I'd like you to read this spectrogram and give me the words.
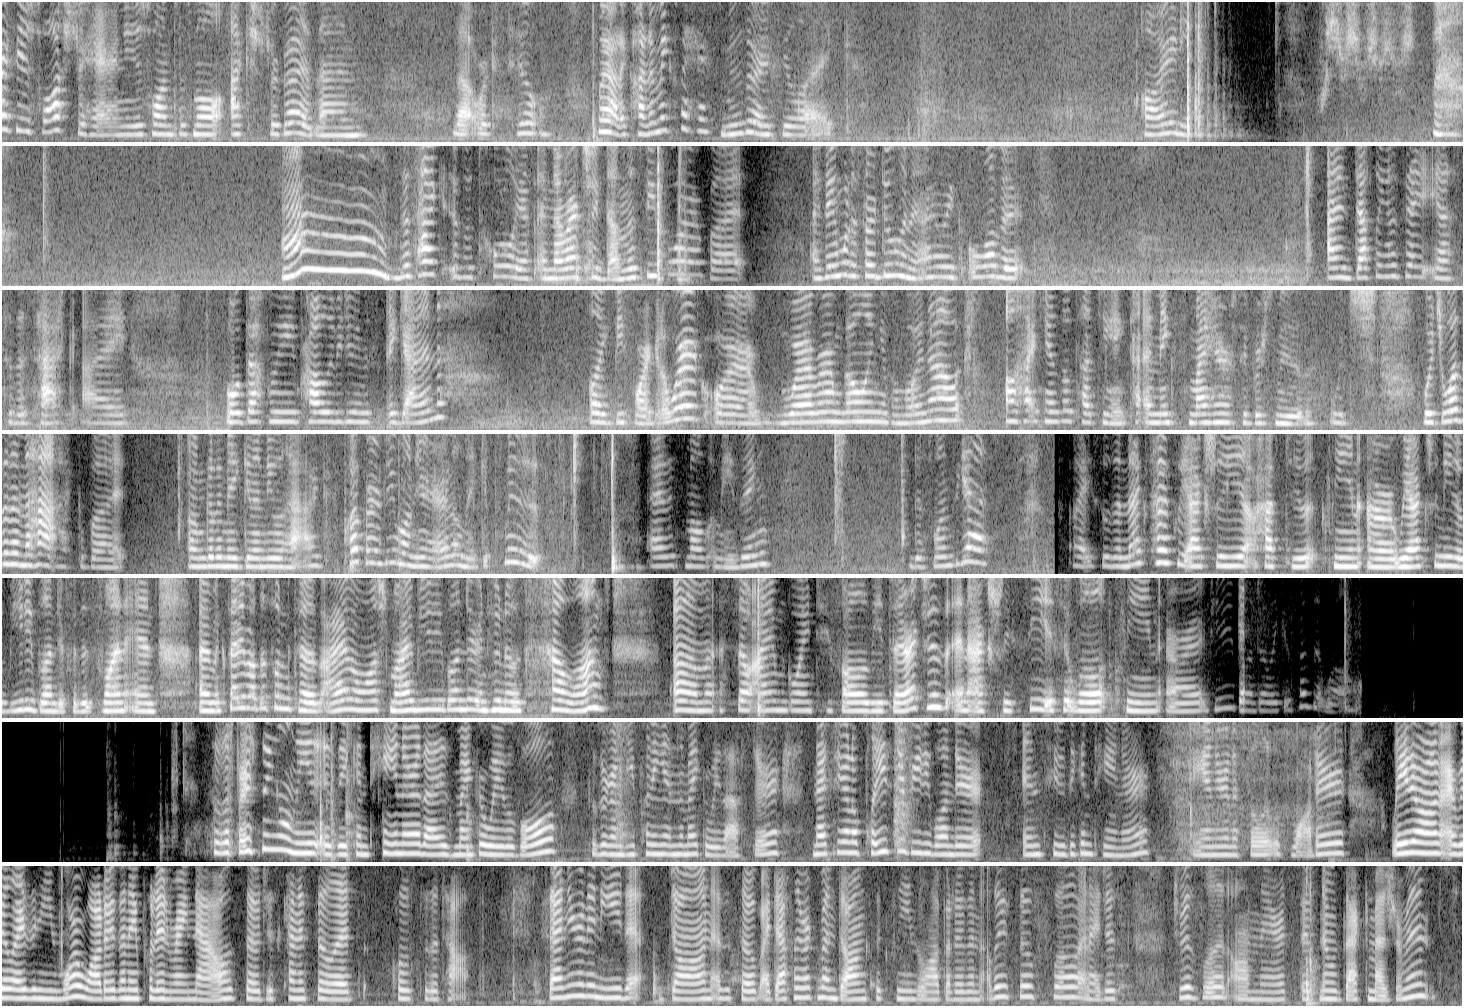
if you just washed your hair and you just want it to smell extra good, then that works too. Oh my god, it kind of makes my hair smoother, I feel like. Alrighty. Mmm, this hack is a total yes. I've never actually done this before, but I think I'm going to start doing it. I like love it. I'm definitely going to say yes to this hack. I will definitely probably be doing this again like before I go to work or wherever I'm going if I'm going out. Oh, I can't stop touching it. It makes my hair super smooth, which which wasn't in the hack, but I'm gonna make it a new hack. Put perfume on your hair, it'll make it smooth. And it smells amazing. This one's yes. Okay, so the next hack we actually have to clean our, we actually need a beauty blender for this one and I'm excited about this one because I haven't washed my beauty blender in who knows how long. Um, so I am going to follow the directions and actually see if it will clean our beauty blender like it says it will. So the first thing you'll need is a container that is microwavable because we're going to be putting it in the microwave after. Next you're going to place your beauty blender into the container and you're going to fill it with water. Later on I realized I need more water than I put in right now so just kind of fill it close to the top. Then you're going to need Dawn as a soap. I definitely recommend Dawn because it cleans a lot better than other soaps will and I just drizzle it on there. There's no exact measurement.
